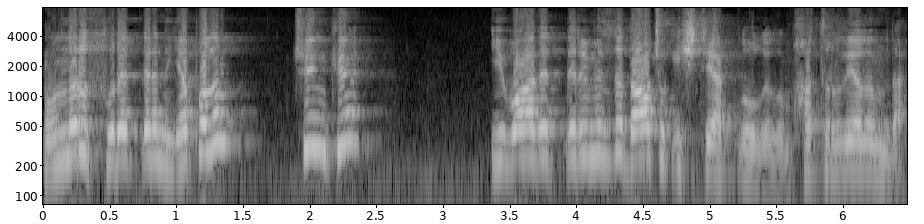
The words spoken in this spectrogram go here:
onların suretlerini yapalım. Çünkü ibadetlerimizde daha çok iştiyaklı olalım. Hatırlayalım da.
